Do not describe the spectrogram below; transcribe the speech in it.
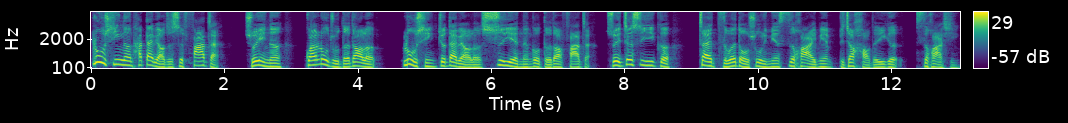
禄星呢，它代表着是发展，所以呢，官禄主得到了禄星，就代表了事业能够得到发展，所以这是一个在紫微斗数里面四化里面比较好的一个四化星。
